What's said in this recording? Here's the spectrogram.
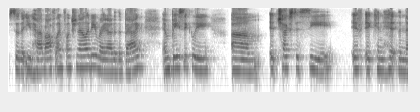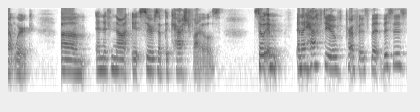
so that you have offline functionality right out of the bag, and basically um, it checks to see if it can hit the network, um, and if not, it serves up the cached files. So and I have to preface that this is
